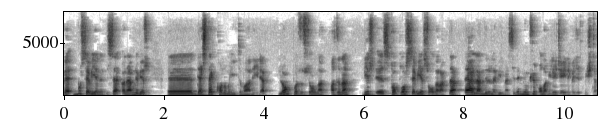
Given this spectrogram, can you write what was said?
Ve bu seviyenin ise önemli bir e, destek konumu itibariyle long pozisyonlar adına bir e, stop loss seviyesi olarak da değerlendirilebilmesinin mümkün olabileceğini belirtmiştim.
